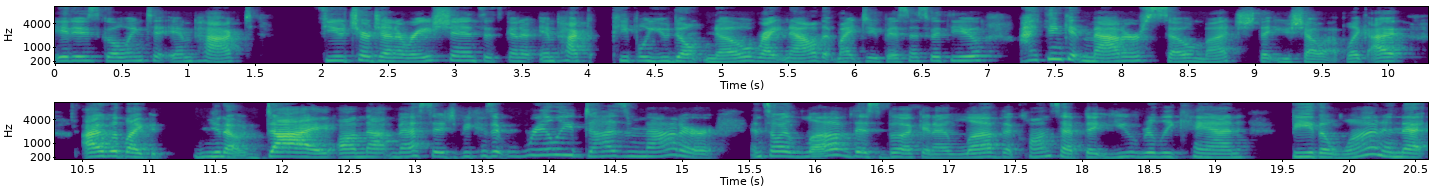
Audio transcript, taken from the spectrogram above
it is going to impact future generations. It's going to impact people you don't know right now that might do business with you. I think it matters so much that you show up. Like I I would like, you know, die on that message because it really does matter. And so I love this book and I love the concept that you really can be the one and that,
